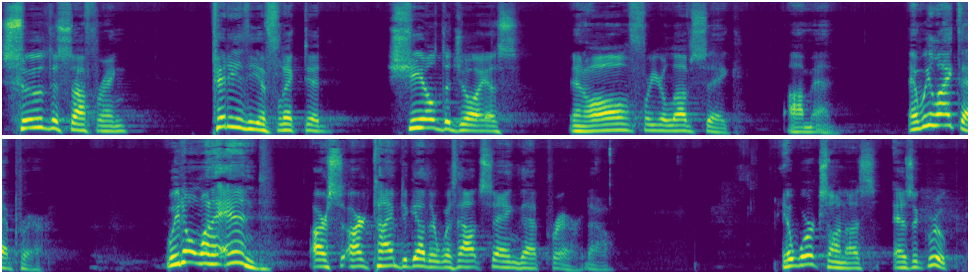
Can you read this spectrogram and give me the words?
Soothe the suffering. Pity the afflicted. Shield the joyous. And all for your love's sake. Amen. And we like that prayer. We don't want to end our, our time together without saying that prayer now. It works on us as a group.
